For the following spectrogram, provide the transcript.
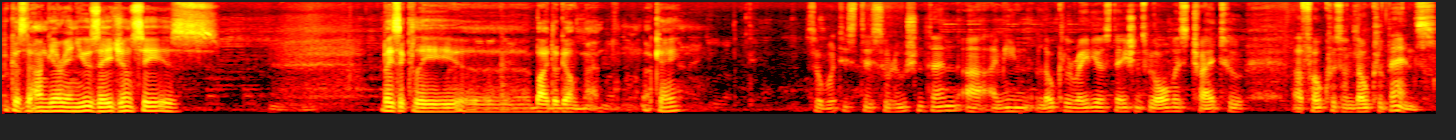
because the Hungarian news agency is basically uh, by the government. Okay. So what is the solution then? Uh, I mean, local radio stations. We always try to uh, focus on local bands,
